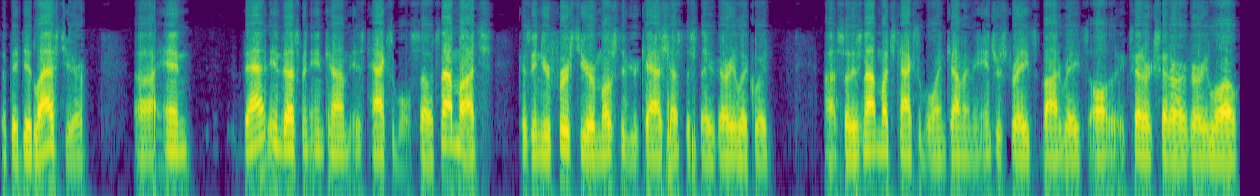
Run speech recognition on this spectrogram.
that they did last year, uh, and that investment income is taxable. So it's not much, because in your first year, most of your cash has to stay very liquid. Uh, so there's not much taxable income. I mean, interest rates, bond rates, all, et cetera, et cetera, are very low,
